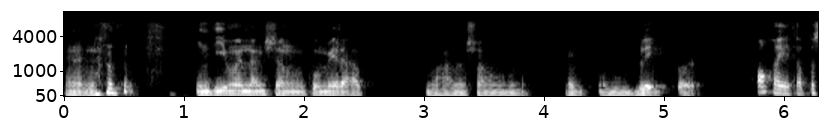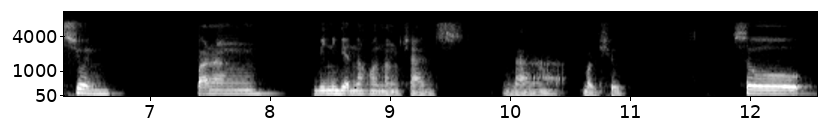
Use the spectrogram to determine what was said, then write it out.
Ano lang, hindi man lang siyang kumirap, marami siyang nag-blink or, okay, tapos yun, parang binigyan ako ng chance na mag-shoot. So,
